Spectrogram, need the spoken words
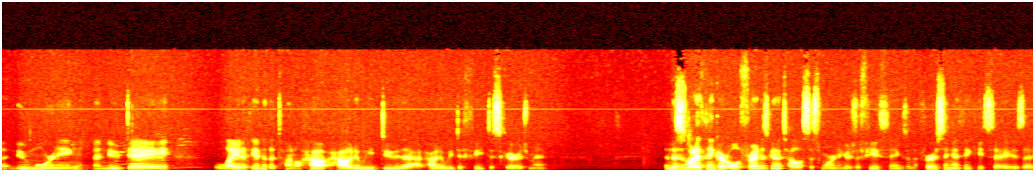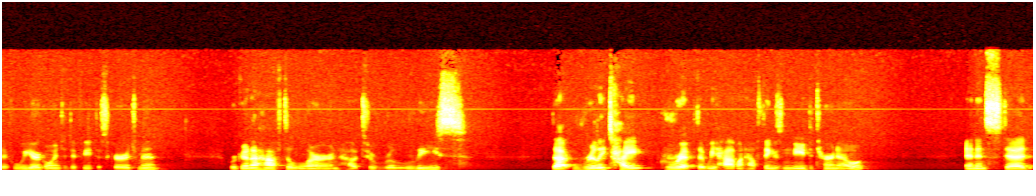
a new morning, a new day, light at the end of the tunnel? How, how do we do that? How do we defeat discouragement? And this is what I think our old friend is going to tell us this morning. There's a few things. And the first thing I think he'd say is that if we are going to defeat discouragement, we're going to have to learn how to release that really tight grip that we have on how things need to turn out, and instead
